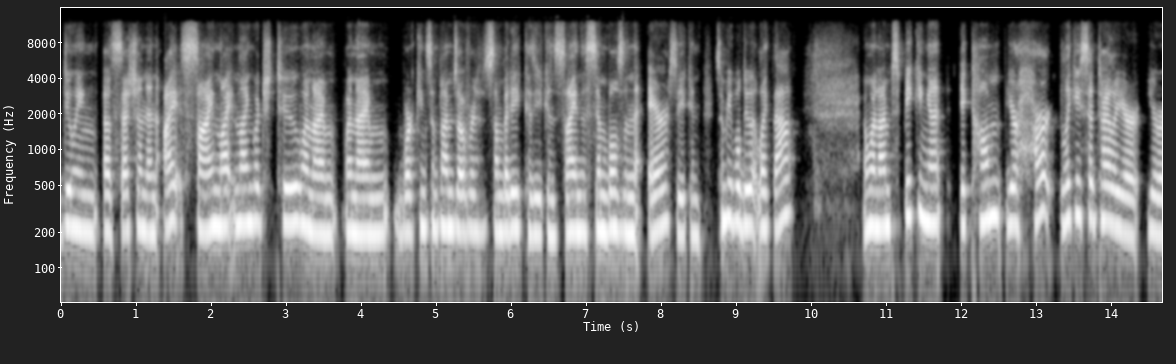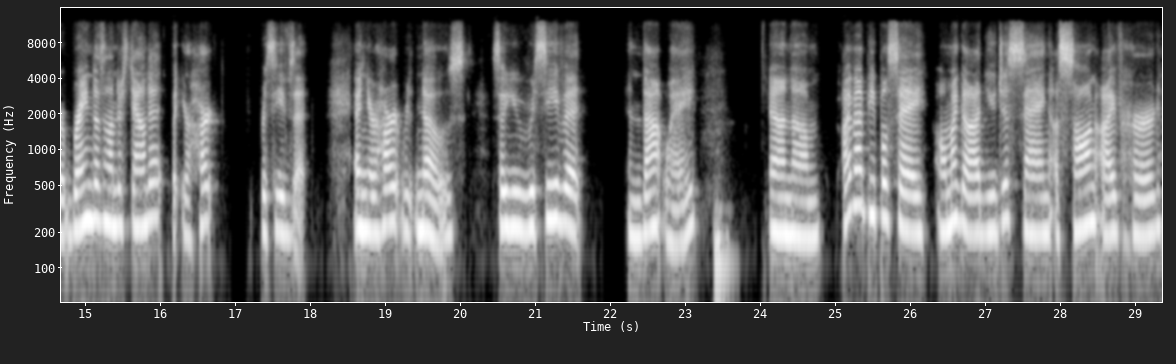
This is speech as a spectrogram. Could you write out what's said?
doing a session and I sign light language too when I'm when I'm working sometimes over somebody because you can sign the symbols in the air so you can some people do it like that and when i'm speaking it it come your heart like you said tyler your your brain doesn't understand it but your heart receives it and your heart knows so you receive it in that way. And um, i've had people say oh my god you just sang a song i've heard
